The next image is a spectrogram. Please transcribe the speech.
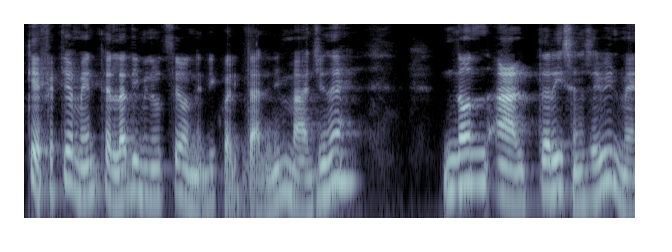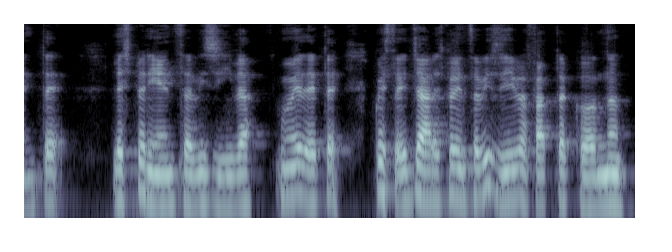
che effettivamente la diminuzione di qualità dell'immagine non alteri sensibilmente l'esperienza visiva. Come vedete questa è già l'esperienza visiva fatta con,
